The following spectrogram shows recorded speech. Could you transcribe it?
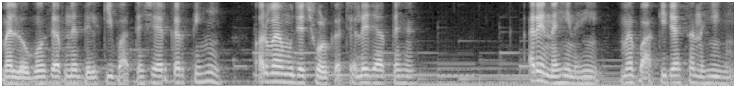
मैं लोगों से अपने दिल की बातें शेयर करती हूँ, और वह मुझे छोड़कर चले जाते हैं। अरे नहीं नहीं, मैं बाकी जैसा नहीं हूँ।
